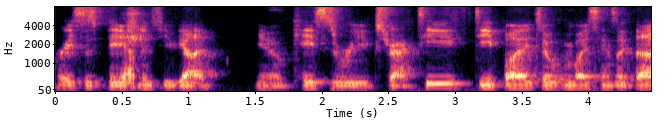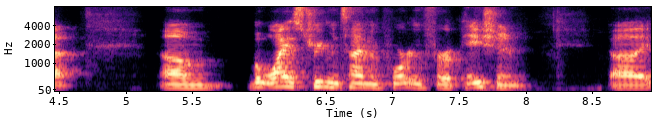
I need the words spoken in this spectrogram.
braces Yep. patients. You've got you know cases where you extract teeth, deep bites, open bites, things like that. Um, but why is treatment time important for a patient? Uh,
